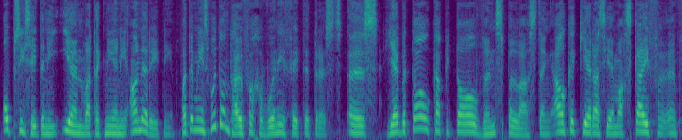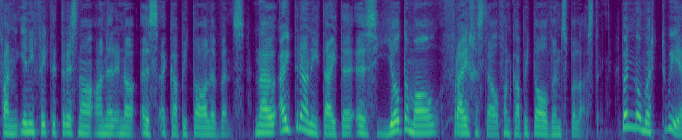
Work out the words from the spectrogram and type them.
opsies het in die een wat ek nie in die ander het nie. Wat 'n mens moet onthou vir gewone effekte trusts is jy betaal kapitaalwinsbelasting elke keer as jy mag skuif van een effekte trust na 'n ander en daar is 'n kapitaalewins. Nou uitreaniteite is heeltemal vrygestel van kapitaalwinsbelasting. Punt nommer 2,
